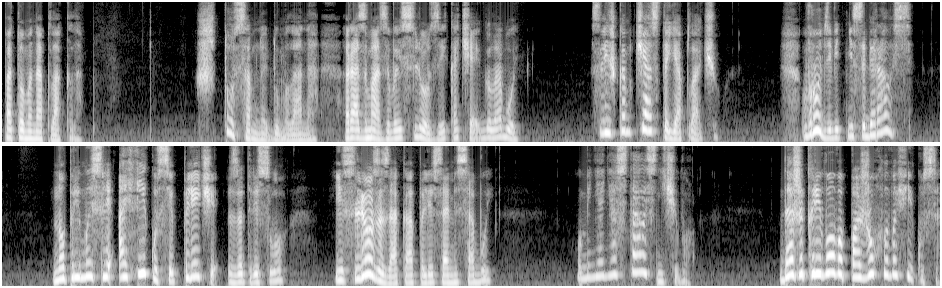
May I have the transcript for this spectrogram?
Потом она плакала. Что со мной, думала она, размазывая слезы и качая головой? Слишком часто я плачу. Вроде ведь не собиралась. Но при мысли о фикусе плечи затрясло, и слезы закапали сами собой. У меня не осталось ничего. Даже кривого пожухлого фикуса.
